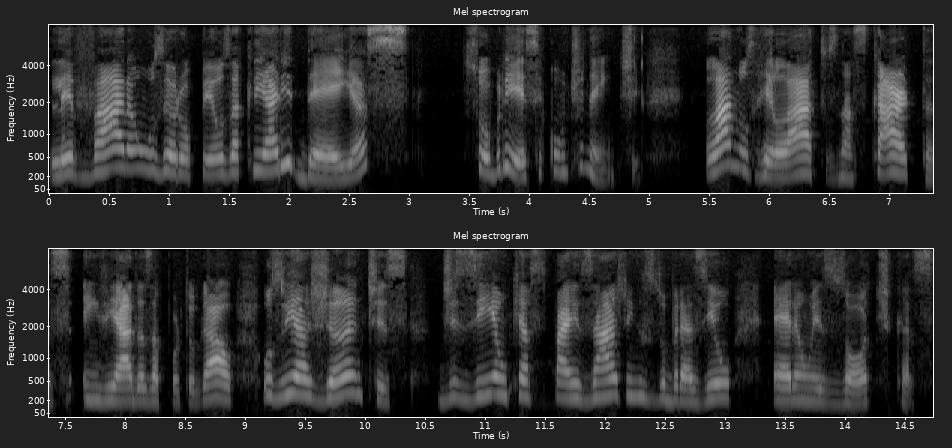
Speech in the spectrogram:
levaram os europeus a criar ideias sobre esse continente. Lá nos relatos, nas cartas enviadas a Portugal, os viajantes diziam que as paisagens do Brasil eram exóticas,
